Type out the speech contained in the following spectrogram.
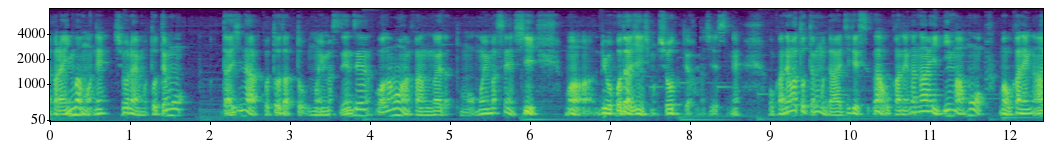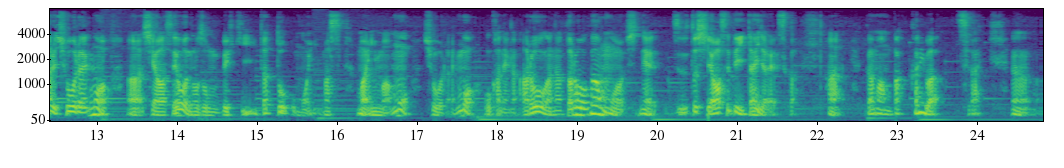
だから今もね、将来もとても大事なことだと思います。全然わがままな考えだとも思いませんし、まあ、両方大事にしましょうっていう話ですね。お金はとても大事ですが、お金がない今も、まあ、お金がある将来もあ幸せを望むべきだと思います。まあ、今も将来もお金があろうがなかろうが、もうね、ずっと幸せでいたいじゃないですか。はい。我慢ばっかりは辛い。うん。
